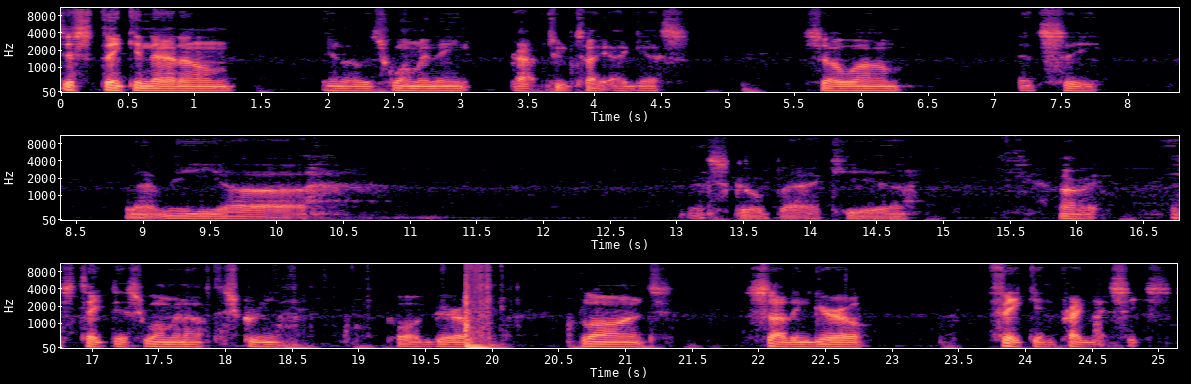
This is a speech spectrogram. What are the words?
just thinking that um you know this woman ain't wrapped too tight i guess. So um let's see. Let me uh let's go back here. All right, let's take this woman off the screen. Poor girl, blonde, southern girl, faking pregnancies.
